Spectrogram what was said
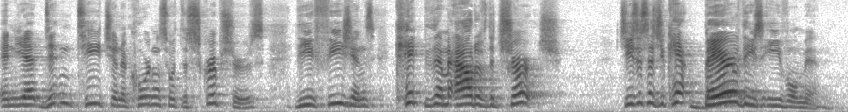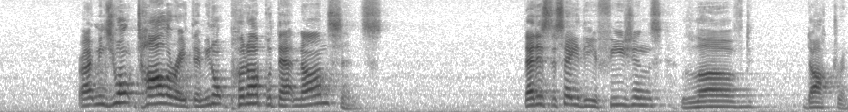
and yet didn't teach in accordance with the scriptures, the Ephesians kicked them out of the church. Jesus says you can't bear these evil men. Right? It means you won't tolerate them. You don't put up with that nonsense. That is to say, the Ephesians loved doctrine.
